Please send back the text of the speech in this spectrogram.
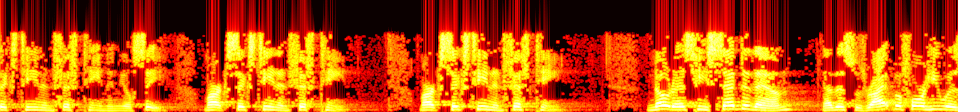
16 and 15 and you'll see. Mark 16 and 15. Mark 16 and 15. Notice he said to them, now this was right before he was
